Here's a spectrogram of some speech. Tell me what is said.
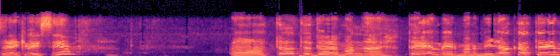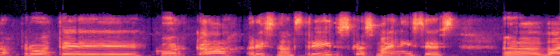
Sveiki visiem! Tā tad mana tēma ir mana mīļākā tēma, proti, kur, kā risināt strīdus, kas mainīsies, vai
